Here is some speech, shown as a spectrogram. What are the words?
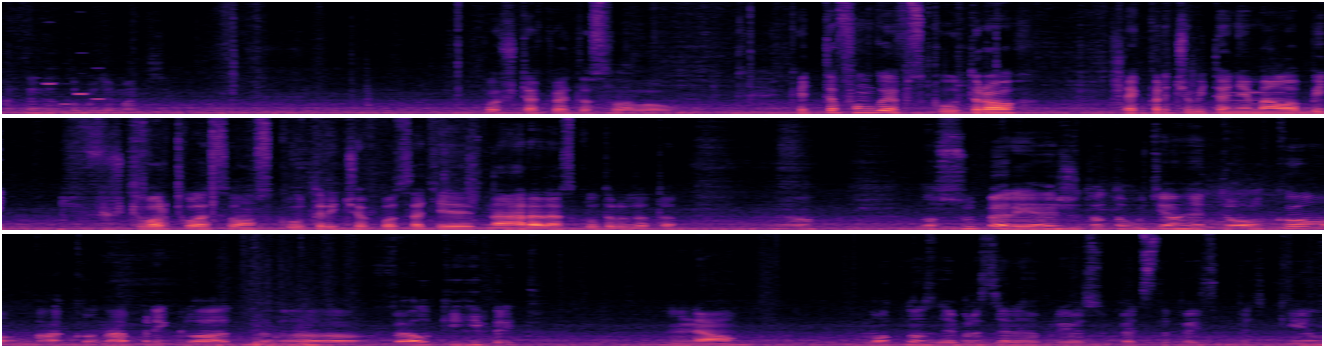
A tento to bude mať. poš takovéto slovou. Keď to funguje v skútroch, tak prečo by to nemalo byť v štvorkolesovom skútri, čo v podstate náhrada skútru toto. No. super je, že toto utiahne toľko, ako napríklad e, veľký hybrid. No, Hmotnosť nebrzdeného prívesu 555 kg,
